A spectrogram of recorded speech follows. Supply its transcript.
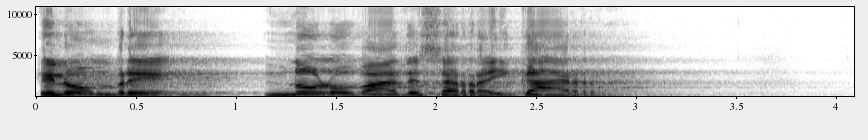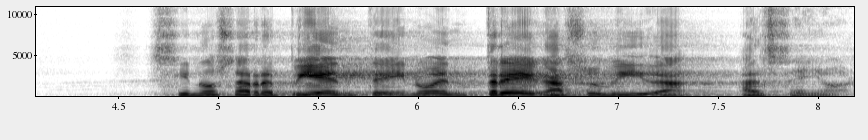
el hombre no lo va a desarraigar si no se arrepiente y no entrega su vida al Señor.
